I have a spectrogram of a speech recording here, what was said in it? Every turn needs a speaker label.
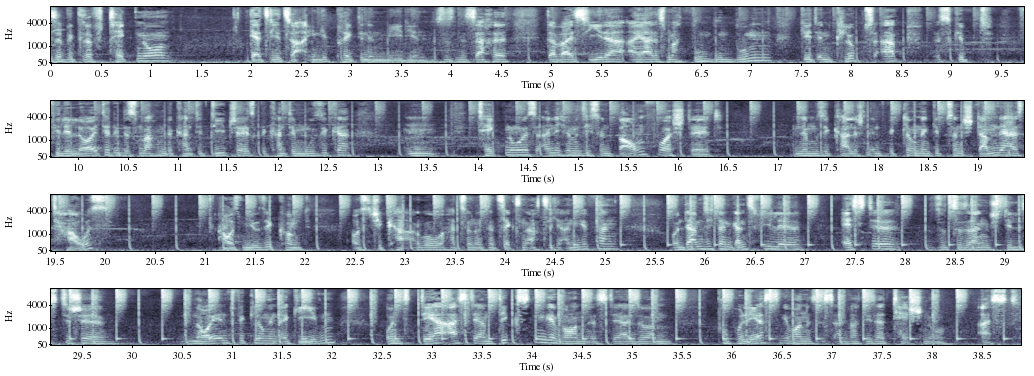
Speaker 1: dieser Begriff Techno, der hat sich jetzt so eingeprägt in den Medien. Das ist eine Sache, da weiß jeder, ah ja, das macht Boom, Boom, Boom, geht in Clubs ab. Es gibt viele Leute, die das machen, bekannte DJs, bekannte Musiker. Mm, Techno ist eigentlich, wenn man sich so einen Baum vorstellt in der musikalischen Entwicklung, dann gibt es so einen Stamm, der heißt House. House Music kommt aus Chicago, hat so 1986 angefangen. Und da haben sich dann ganz viele Äste, sozusagen stilistische Neuentwicklungen ergeben. Und der Ast, der am dicksten geworden ist, der also am populärsten geworden ist, ist einfach dieser Techno-Ast.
